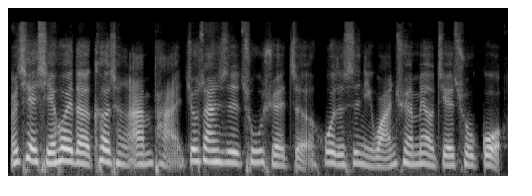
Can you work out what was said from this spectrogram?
而且协会的课程安排，就算是初学者，或者是你完全没有接触过，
